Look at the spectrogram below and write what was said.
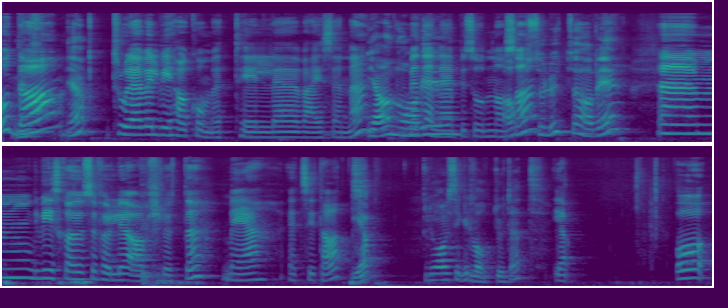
Og da Ja, tror jeg vel vi har kommet til eh, veis ende ja med vi denne episoden også. Absolutt, det har vi. Um, vi skal jo selvfølgelig avslutte med et sitat. Ja. Du har sikkert valgt ut et. Ja. Og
